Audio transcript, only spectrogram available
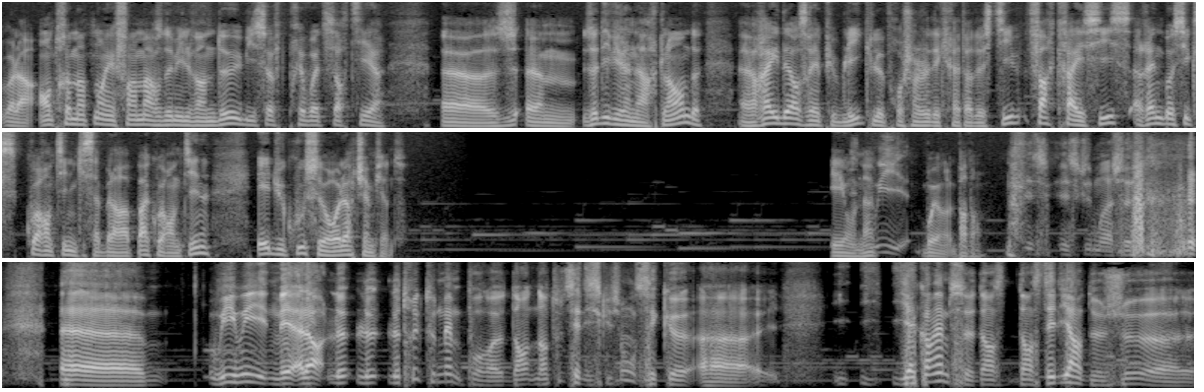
voilà, entre maintenant et fin mars 2022, Ubisoft prévoit de sortir The, The Division Heartland, Raiders Republic, le prochain jeu des créateurs de Steve, Far Cry 6, Rainbow Six Quarantine qui s'appellera pas Quarantine, et du coup ce Roller Champions. Et on a, Oui, ouais, pardon. ex- excuse-moi. je- Euh, oui, oui, mais alors le, le- le truc tout de même pour euh, dans, dans toutes ces discussions, c'est que euh, il y, a quand même ce, dans, ce- dans ce délire de jeu euh,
